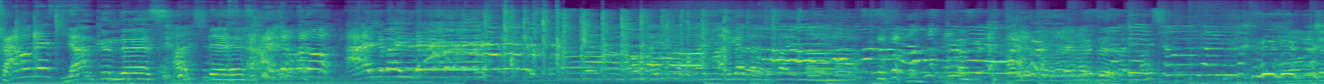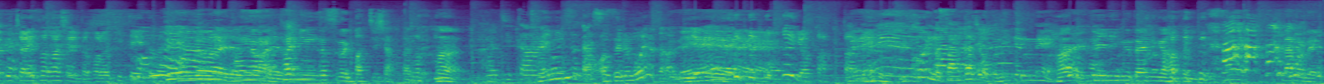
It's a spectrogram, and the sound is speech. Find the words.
サゴです。ヤンくんです。アンチですいます。テンション上がるもうめちゃくちゃ忙しいところ来ていただいて。とんでもないです。タイミングがすごいバッチリしちゃったんで。はお時間いタイミングが忘れるもんやからねねよかったねえ。恋の参加条と似てるね。はい。フィーリングタイミングハプニングです。なので、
